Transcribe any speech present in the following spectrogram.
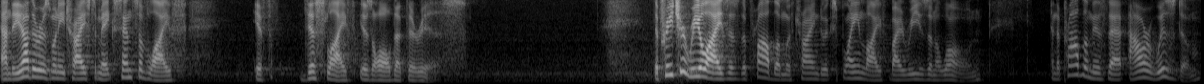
and the other is when he tries to make sense of life if this life is all that there is. The preacher realizes the problem with trying to explain life by reason alone. And the problem is that our wisdom,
